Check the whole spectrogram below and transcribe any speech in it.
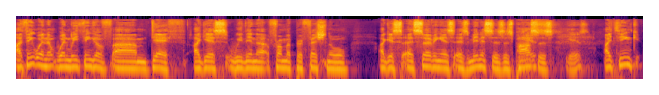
I think when when we think of um, death, I guess within a, from a professional, I guess uh, serving as as ministers, as pastors, yes. I think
